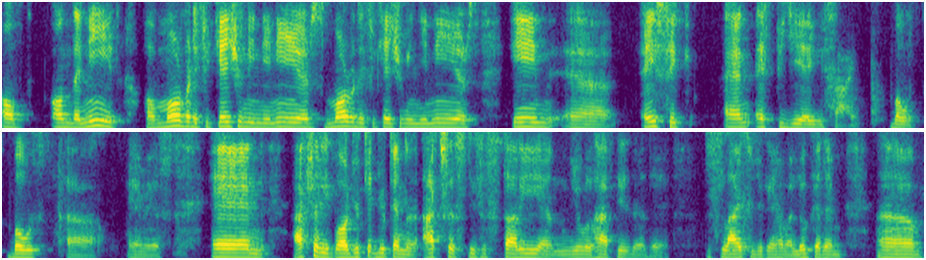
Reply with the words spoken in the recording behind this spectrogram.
of on the need of more verification engineers, more verification engineers, in uh, ASIC and FPGA design, both both uh, areas. And actually, well, you can you can access this study, and you will have the the, the slides, so you can have a look at them. Um,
